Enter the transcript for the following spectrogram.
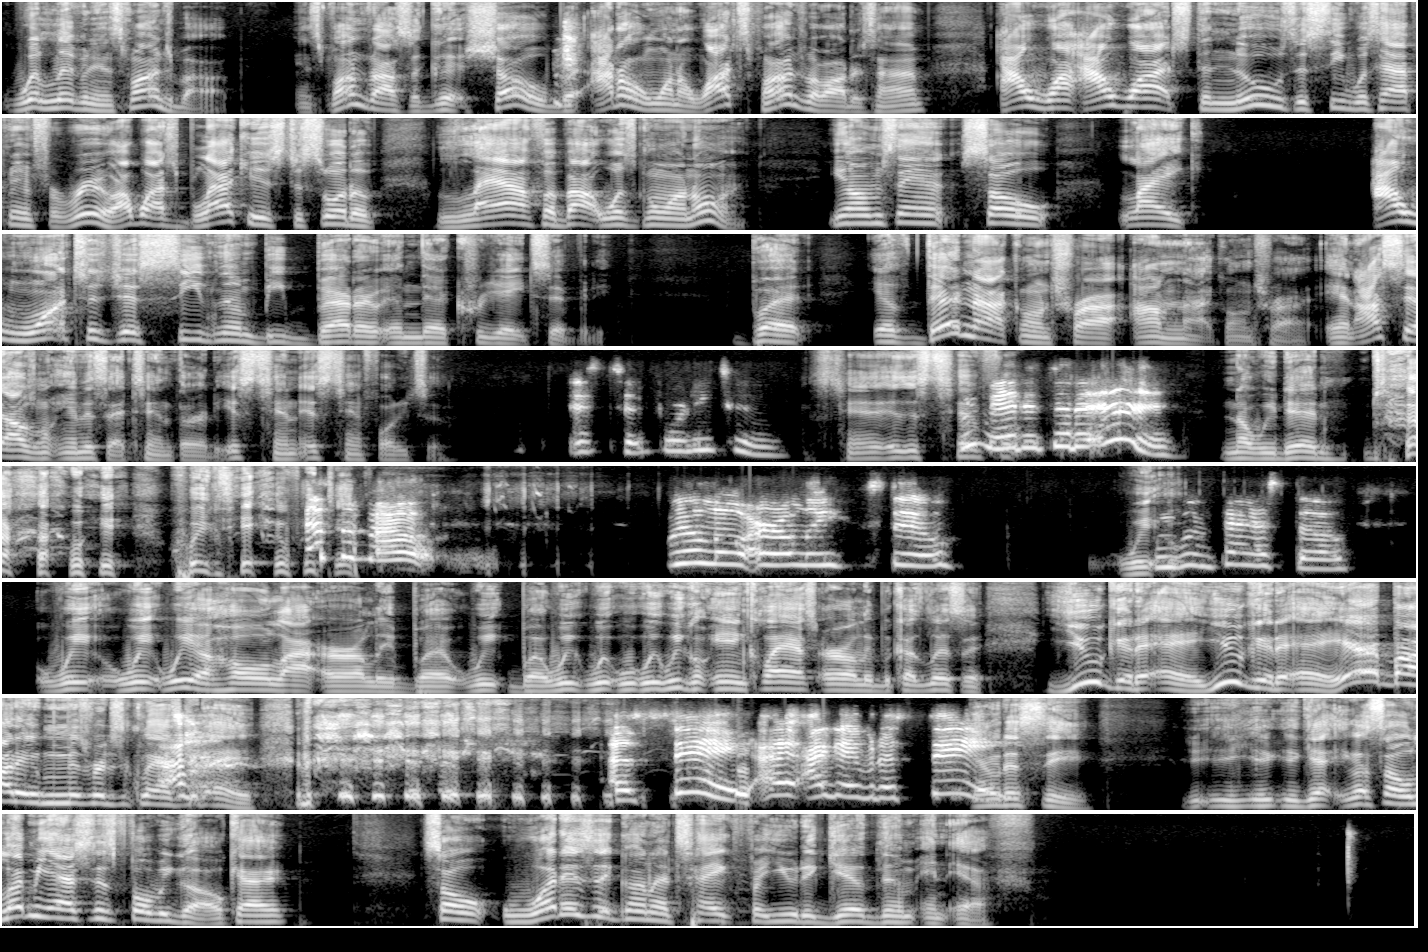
we're living in SpongeBob. And SpongeBob's a good show, but I don't want to watch SpongeBob all the time. I wa- I watch the news to see what's happening for real. I watch black-ish to sort of laugh about what's going on. You know what I'm saying? So like I want to just see them be better in their creativity. But if they're not gonna try, I'm not gonna try. And I said I was gonna end this at 10:30. It's 10, it's 1042. It's 1042. It's 10, it's 10. We 10. made it to the end. No, we did. we, we did. We That's did. about. We're a little early still. We We, went past though. We we we a whole lot early, but we but we we we, we gonna end class early because listen, you get an A, you get an A. Everybody in Miss Richards' class get an A. A C. I, I gave it a C. Give it a C. You, you, you get so. Let me ask this before we go, okay? So, what is it gonna take for you to give them an F?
